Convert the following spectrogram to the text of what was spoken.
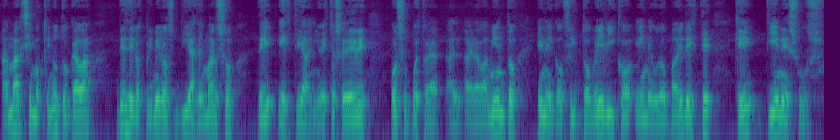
a máximos que no tocaba desde los primeros días de marzo de este año. Esto se debe, por supuesto, al agravamiento en el conflicto bélico en Europa del Este, que tiene sus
